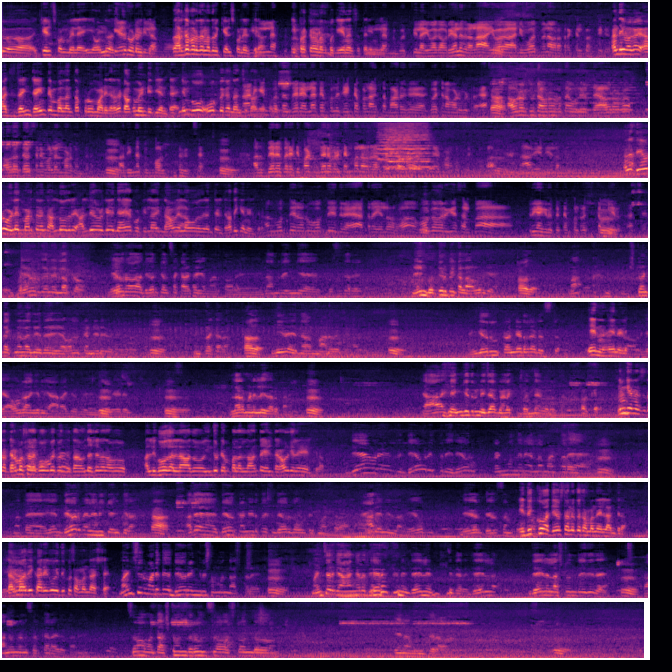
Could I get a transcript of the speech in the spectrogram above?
ಕೇಳಿಸ್ಕೊಂಡ್ಮೇಲೆ ಈ ಒಂದು ಅಷ್ಟು ನೋಡಿರ್ತೀರ? ಅರ್ಧ ಬರ್ಧನಾದ್ರೂ ಕೇಳಿಸ್ಕೊಂಡಿರ್ತೀರಾ? ಇಲ್ಲ. ಈ ಪ್ರಕರಣದ ಬಗ್ಗೆ ಏನನ್ಸುತ್ತೆ ಇಲ್ಲ ನಿಮ್ಗೆ ಗೊತ್ತಿಲ್ಲ. ಇವಾಗ ಅವ್ರು ಹೇಳಿದ್ರಲ್ಲ ಇವಾಗ ನೀವು ಹೋದ್ಮೇಲೆ ಅವ್ರ ಹತ್ರ ಕೇಳ್ಕೊಂತೀನಿ ಅಂದ್ರೆ ಇವಾಗ ಆ ಜೈನ್ ಜೈನ್ ಟೆಂಪಲ್ ಅಂತ ಪ್ರೂವ್ ಮಾಡಿದ್ರೆ. ಅಂದ್ರೆ ಡಾಕ್ಯುಮೆಂಟ್ ಇದೆಯಂತೆ. ನಿಮ್ಗೂ ಹೋಗ್ಬೇಕಂತ ಅನ್ಸುತ್ತೆ ನನಗೇನ್ ಗೊತ್ತಾ ಬೇರೆ ಎಲ್ಲಾ ಟೆಂಪಲ್ ಜೈನ್ ಟೆಂಪಲ್ ಅಂತ ಮಾಡೋ ಘೋಷಣೆ ಮಾಡ್ಬಿಟ್ರೆ ಹಾ. ಅವ್ರವ್ರ ದುಡ್ಡು ಅವ್ರವ್ರ ಹತ್ರ ಉಳಿಯುತ್ತೆ. ಅವ್ರವ್ರು ಅವ್ರ ದೇವಸ್ಥಾನ ಒಳ್ಳೇದ್ ಮಾಡ್ಕೊಂತಾರೆ. ಹ್ಮ್. ಅದು ಇನ್ನ ತುಂಬಾ ಒಳ್ಳೇದಾಗುತ್ತೆ ಹ್ಮ್. ಅದು ಬೇರೆ ಬೇರೆ ಡಿಪಾರ್ಟ್ಮೆಂಟ್ ಬೇರೆ ಬೇರೆ ಟೆಂಪಲ್ ಅವರ ಮಾಡ್ಕೊಂತ ಮಾಡ್ಕೊಬೇಕು ನಾವೇನಿಲ್ಲ. ಅಂದ್ರೆ ದೇವರು ಒಳ್ಳೇದ್ ಮಾಡ್ತಾರೆ ಅಂತ ಅಲ್ಲೋದ್ರೆ ಅಲ್ಲಿವರೆಗೆ ನ್ಯಾಯ ಕೊಟ್ಟಿಲ್ಲ ಇನ್ನು ನಾವೆಲ್ಲ ಹೋಗೋದ್ರೆ ಅಂತ ಹೇಳ್ತಾರೆ? ಅದಕ್ಕೆ ಹೇಳ್ತಾರೆ? ಅದು ಹೋಗ್ತಾ ಇರೋರು ಹೋಗ್ದೇ ಇದ್ರೆ ಆತರ ಎಲ್ಲೋರು ಹೋಗೋವರಿಗೆ ಸ್ವಲ್ಪ ಫ್ರೀ ಆಗಿರುತ್ತೆ ಟೆಂಪಲ್ ರಶ್ ಕಮ್ಮಿ ಇರುತ್ತೆ ಅಷ್ಟೇ. ದೇವ್ರದ್ದೇನಿಲ್ಲ ಬ್ರೋ ದೇವ್ರು ದೇವ್ರ ಕೆಲಸ ಕರೆಕ್ಟಾಗಿ ಮಾಡ್ತಾವ್ರೆ. ಇಲ್ಲಾಂದ್ರೆ ಹಿಂಗೆ ಪ್ರೊಸೀಜರ್ ಮೇನ್ ಗೊತ್ತಿರ್ಬೇಕಲ್ಲ ಅವ್ರಿಗೆ. ಹೌದು. ಮಾ ಇಷ್ಟೊಂದು ಟೆಕ್ನಾಲಜಿ ಇದೆ ಯಾವಾಗ ಕಂಡುಹಿಡಿಬೇಕು? ಹ್ಮ್. ನಿಮ್ ಪ್ರಕಾರ? ಹೌದು. ನೀವೇ ಇದನ್ನ ಮಾಡ್ಬೇಕು ಏನಾದ್ರು. ಹ್ಮ್. ಹೆಂಗಿದ್ರು ಕಂಡುಹಿಡಿದ್ರೆ ಬೆಸ್ಟ್ ಏನ್ ಏನ್ ಹೇಳಿ? ಅವ್ರಿಗೆ ಅವ್ರಾಗಿರ್ಲಿ ಯಾರಾಗಿರ್ಲಿ ಹೇಳಿಲ್ಲ ಹ್ಮ್. ಎಲ್ಲಾರ ಮನೇಲಿ ಇದಾರೆ ತಾನೆ. ಹ್ಮ್. ಯಾ ಹೆಂಗಿದ್ರು ನಿಜ ಬೆಳಕ್ ಬಂದೇ ಬರುತ್ತೆ. ಓಕೆ. ನಿಮ್ಗೆ ಅನ್ಸುತ್ತಾ ಧರ್ಮಸ್ಥಳಕ್ಕೆ ಹೋಗ್ಬೇಕು ಅಂತ ಒಂದಷ್ಟು ಜನ ನಾವು ಅಲ್ಲಿಗೆ ಹೋಗಲ್ಲ ಅದು ಹಿಂದೂ ಟೆಂಪಲ್ ಅಲ್ಲ ಅಂತ ಹೇಳ್ತಾರೆ. ಅವ್ರಿಗೆಲ್ಲ ಹೇಳ್ತೀರಾ? ದೇವ್ರೇ ದೇವ್ರ ಇತ್ತು ದೇವ್ರ ಕಣ್ಮುಂದೆನೆ ಎಲ್ಲ ಮಾಡ್ತಾರೆ. ಹ್ಮ್. ಮತ್ತೆ ಏನ್ ದೇವ್ರ ಮೇಲೆ ಏನಕ್ಕೆ ಹೇಳ್ತೀರಾ? ಹಾ. ಅದೇ ದೇವ್ರ ಕಂಡಿಡಿದ ತಕ್ಷಣ ದೇವ್ರಿಗೆ ಔಟ್ ಇದು ಮಾಡ್ತಾರ? ಯಾರೇನಿಲ್ಲ ದೇವ್ರ ದೇವ್ರ ದೇವಸ್ಥಾನ ಇದಕ್ಕೂ ಆ ದೇವಸ್ಥಾನಕ್ಕೂ ಸಂಬಂಧ ಇಲ್ಲ ಅಂತೀರಾ? ಧರ್ಮಾಧಿಕಾರಿಗೂ ಇದಕ್ಕೂ ಸಂಬಂಧ ಅಷ್ಟೇ. ಮನುಷ್ಯರು ಮಾಡಿದ್ರೆ ದೇವ್ರ ಹೆಂಗ್ರಿ ಸಂಬಂಧ ಆಗ್ತಾರೆ ಹ್ಮ್. ಮನುಷ್ಯರಿಗೆ ಹಂಗಾರೆ ದೇವ್ರ ಜೈಲ್ ಇಟ್ಟಿದ್ದಾರೆ ಜೈಲ್ ಜೈಲಲ್ಲಿ ಅಷ್ಟೊಂದು ಇದಿದೆ. ಕಾನೂನನ್ನು ಸರ್ಕಾರ ಇದೆ ತಾನೆ ಸೊ ಮತ್ತೆ ಅಷ್ಟೊಂದು ರೂಲ್ಸ್ ಅಷ್ಟೊಂದು ಏನಂತೀರ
